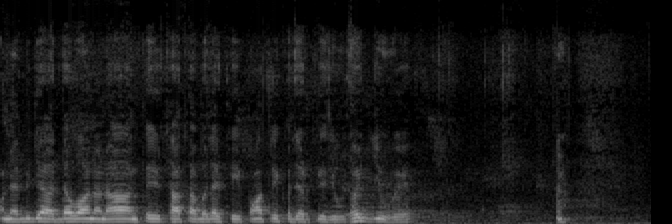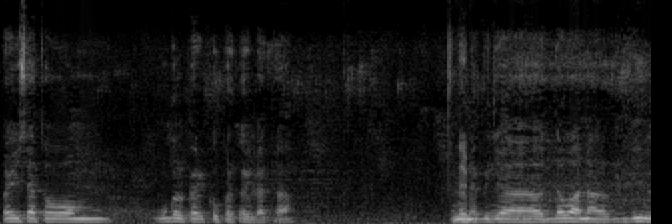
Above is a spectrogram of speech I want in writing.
અને બીજા દવાના આ તે થતા બધાથી પાંત્રીસ હજાર રૂપિયા જેવું થઈ ગયું છે. પૈસા તો આમ ગૂગલ પે ઉપર કરેલા હતા. અને બીજા દવાના બિલ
